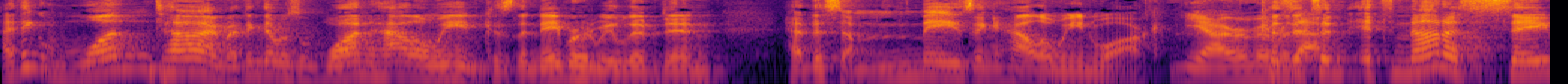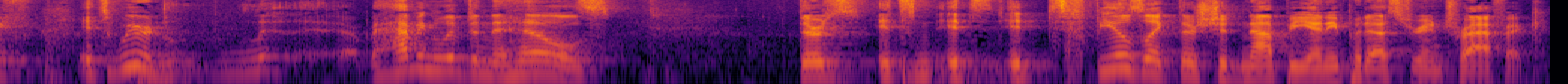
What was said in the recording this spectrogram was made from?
I think one time. I think there was one Halloween because the neighborhood we lived in had this amazing Halloween walk. Yeah, I remember Because it's that. an, it's not a safe. It's weird. Li- Having lived in the hills, there's it's it's it feels like there should not be any pedestrian traffic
